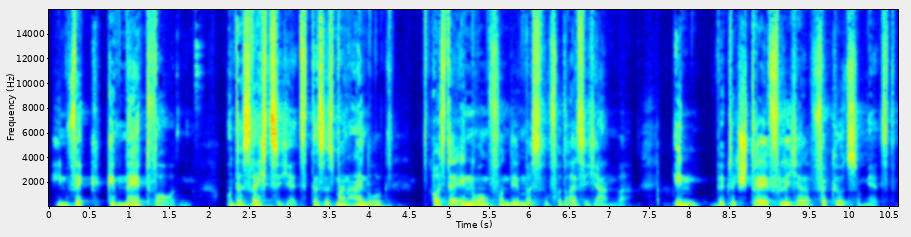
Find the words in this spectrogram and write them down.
hinweg gemäht worden. Und das rächt sich jetzt. Das ist mein Eindruck aus der Erinnerung von dem, was vor 30 Jahren war. In wirklich sträflicher Verkürzung jetzt.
